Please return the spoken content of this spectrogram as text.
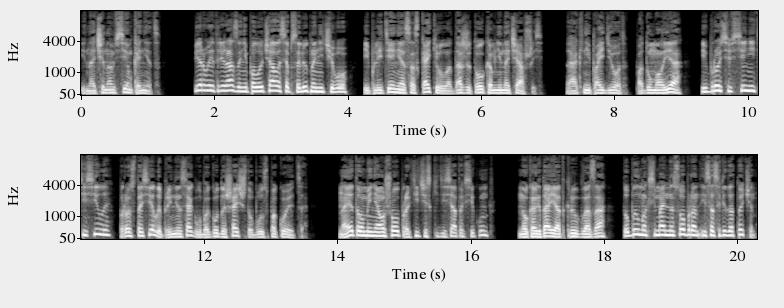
иначе нам всем конец. Первые три раза не получалось абсолютно ничего, и плетение соскакивало, даже толком не начавшись. «Так не пойдет», — подумал я, и, бросив все нити силы, просто сел и принялся глубоко дышать, чтобы успокоиться. На это у меня ушел практически десяток секунд, но когда я открыл глаза, то был максимально собран и сосредоточен.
